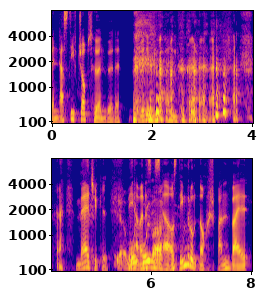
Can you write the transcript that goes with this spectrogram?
Wenn das Steve Jobs hören würde, würde ihm gefallen. Magical. Ja, nee, aber das ist äh, aus dem Grund noch spannend, weil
